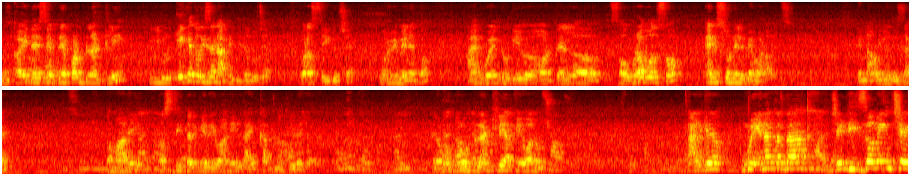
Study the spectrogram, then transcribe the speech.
હું કહી દઈશ, એમને પણ બ્લન્ટલી એકે તો રિઝન આપી દીધેલું છે, વરસ થઈ ગયું છે, પૂર્વી બેને તો. I am going to give tell Saurabh also and Sunil Mewada also કે નાવ યુ રિઝાઇન તમારી ટ્રસ્ટી તરીકે રહેવાની લાયકાત નથી રહી હવે. એટલે હું બ્લન્ટલી આ કહેવાનું છું. કારણ કે હું એના કરતા જે ડિઝર્વિંગ છે,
